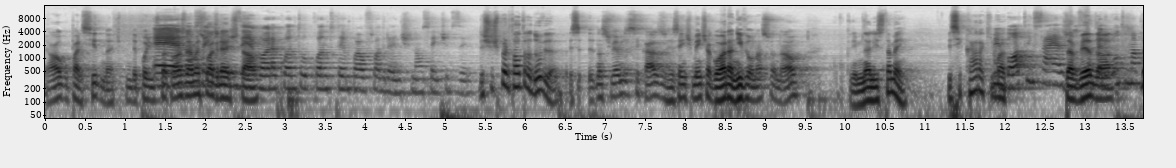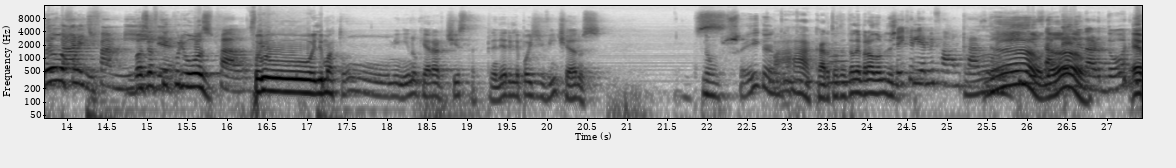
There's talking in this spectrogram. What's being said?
É algo parecido, né? Tipo, depois de 24 é, horas não é mais flagrante e tal. agora quanto, quanto tempo é o flagrante, não sei te dizer. Deixa eu te perguntar outra dúvida. Esse, nós tivemos esse caso recentemente agora, a nível nacional, criminalista também. Esse cara aqui Me bota em saia tá vendo? pergunta uma coisa não, foi... de família. Mas eu fiquei curioso. Fala. Foi o... Ele matou um menino que era artista. Prenderam ele depois de 20 anos. Não sei, cara. Ah, cara, tô tentando lembrar o nome dele. Achei que ele ia me falar um caso não, aí, não. Nardoni, é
